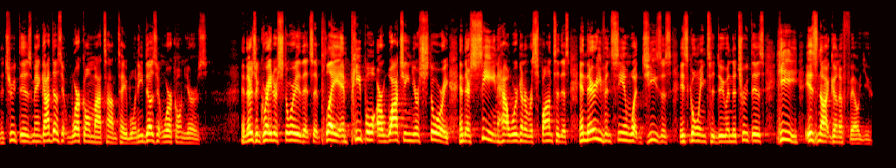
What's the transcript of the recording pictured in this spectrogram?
The truth is, man, God doesn't work on my timetable and He doesn't work on yours. And there's a greater story that's at play, and people are watching your story and they're seeing how we're going to respond to this. And they're even seeing what Jesus is going to do. And the truth is, He is not going to fail you.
